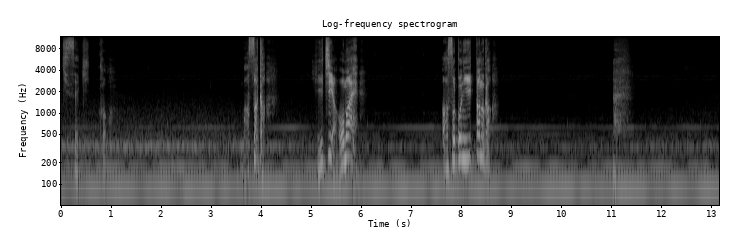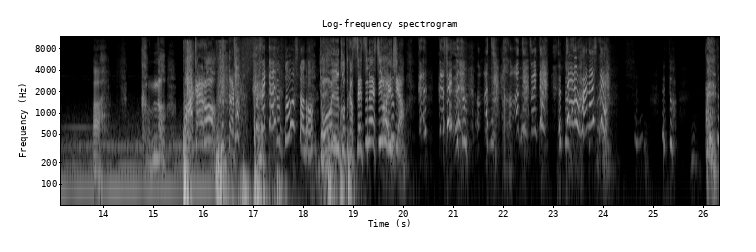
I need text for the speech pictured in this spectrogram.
奇跡か。まさか一夜お前あそこに行ったのか。ああ。こんなバカ野郎！どどうしたのどういうことか説明しろ一夜えっとえっとえっと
